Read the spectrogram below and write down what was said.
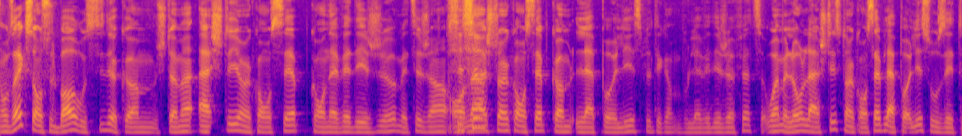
On dirait qu'ils sont sur le bord aussi de comme justement acheter un concept qu'on avait déjà, mais tu sais genre on ça. a acheté un concept comme la police, puis t'es comme vous l'avez déjà fait. ça. Ouais, mais là on l'a acheté, c'est un concept la police aux c'est-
